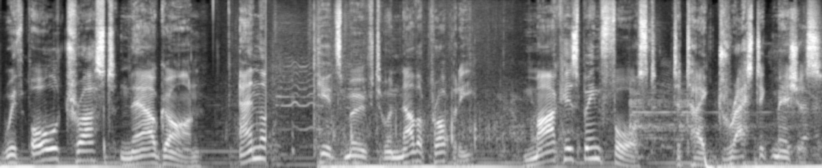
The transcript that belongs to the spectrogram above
With all trust now gone and the kids moved to another property, Mark has been forced to take drastic measures.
